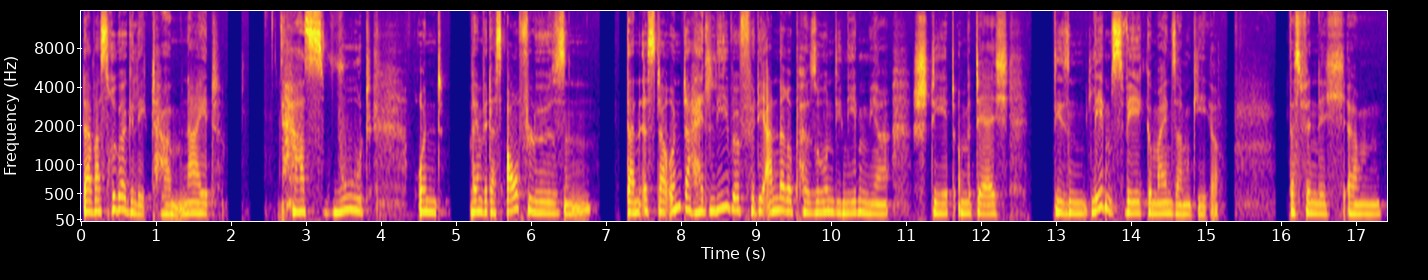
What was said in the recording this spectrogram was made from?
da was rübergelegt haben. Neid, Hass, Wut. Und wenn wir das auflösen, dann ist darunter halt Liebe für die andere Person, die neben mir steht und mit der ich diesen Lebensweg gemeinsam gehe. Das finde ich ähm,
